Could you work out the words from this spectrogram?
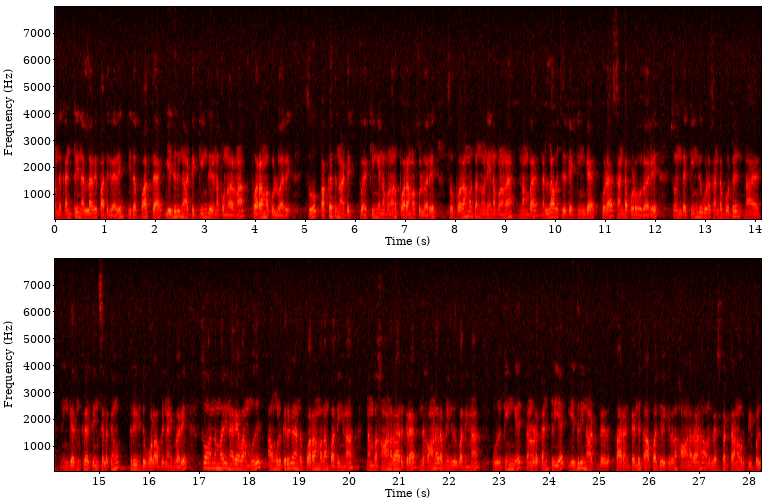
அந்த கண்ட்ரி நல்லாவே பார்த்துக்கிறாரு இதை பார்த்த எதிரி நாட்டு கிங்கு என்ன பண்ணுவார்னா பொறாம கொள்வார். ஸோ பக்கத்து நாட்டு இப்போ கிங் என்ன பண்ணுவாரு பொறாம கொள்வார். ஸோ பொறாம கண்ணோடனே என்ன பண்ணுவாங்க நம்ம நல்லா வச்சுருக்க கிங்கை கூட சண்டை போட வருவார். ஸோ இந்த கிங்கு கூட சண்டை போட்டு நான் இங்கே இருக்கிற திங்ஸ் எல்லாத்தையும் திருடிட்டு போகலாம் அப்படின்னு நினைப்பார். ஸோ அந்த மாதிரி நிறையா வரும்போது அவங்களுக்கு இருக்கிற அந்த பொறாமை தான் பார்த்தீங்கன்னா நம்ம ஹானராக இருக்கிற இந்த ஹானர் அப்படிங்கிறது பார்த்தீங்கன்னா ஒரு கிங்கு தன்னோட கண்ட்ரியை எதிரி நாட்டுக்காரன்ட்டேருந்து காப்பாற்றி வைக்கிறது ஹானரான அவனுக்கு ரெஸ்பெக்டான ஒரு பீப்புள்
